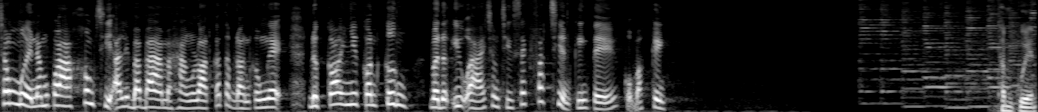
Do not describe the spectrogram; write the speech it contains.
Trong 10 năm qua, không chỉ Alibaba mà hàng loạt các tập đoàn công nghệ được coi như con cưng và được ưu ái trong chính sách phát triển kinh tế của Bắc Kinh. Thâm Quyến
